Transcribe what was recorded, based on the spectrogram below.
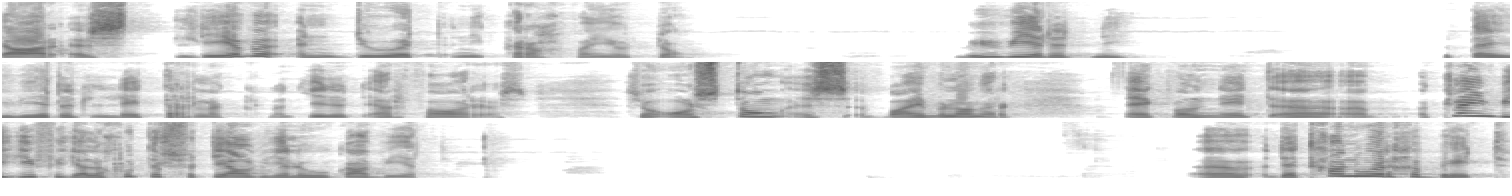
daar is lewe en dood in die krag van jou tong. Wie weet dit nie? Party weet dit letterlik dat jy dit ervaar is. So ons tong is baie belangrik. Ek wil net 'n uh, 'n uh, klein bietjie vir julle goeters vertel vir julle hoe kan weet. Uh dit gaan oor gebed.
